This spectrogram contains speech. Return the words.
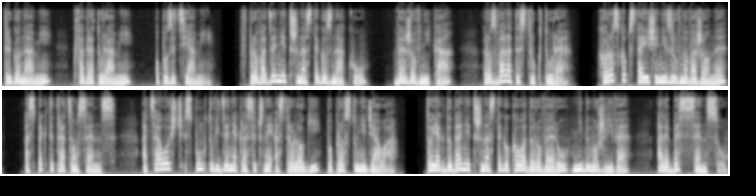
trygonami, kwadraturami, opozycjami. Wprowadzenie trzynastego znaku, wężownika, rozwala tę strukturę. Horoskop staje się niezrównoważony, aspekty tracą sens, a całość z punktu widzenia klasycznej astrologii po prostu nie działa. To jak dodanie trzynastego koła do roweru, niby możliwe, ale bez sensu.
